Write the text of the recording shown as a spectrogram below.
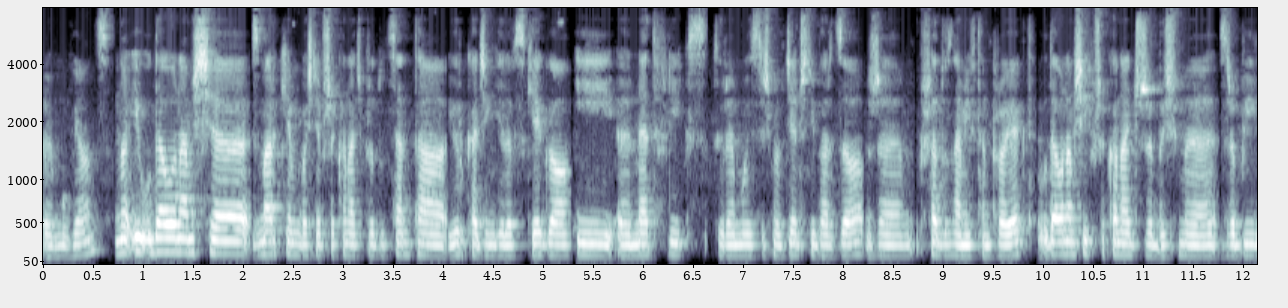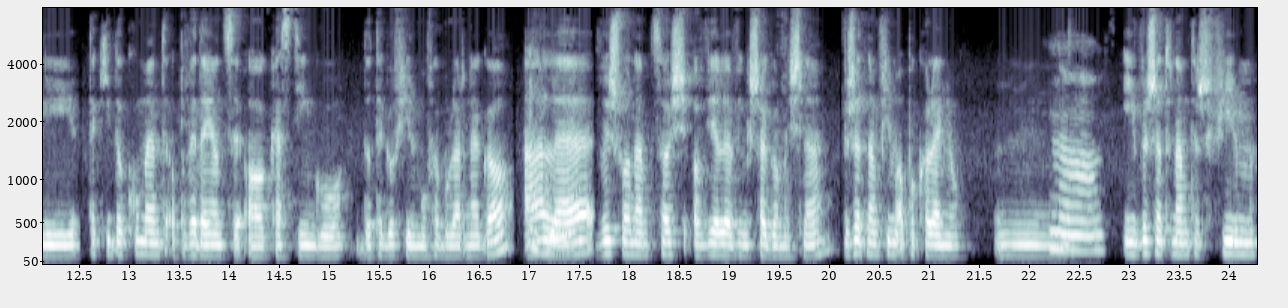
y, y, mówiąc. No i udało nam się z Markiem właśnie przekonać producenta Jurka Dzięgielewskiego i Netflix, któremu jesteśmy wdzięczni bardzo, że wszedł z nami w ten projekt. Udało nam się ich przekonać, żebyśmy zrobili taki dokument opowiadający o castingu do tego filmu fabularnego, ale wyszło nam coś o wiele większego, myślę. Wyszedł nam film o pokoleniu. Mm, No, I wyszedł nam też film,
